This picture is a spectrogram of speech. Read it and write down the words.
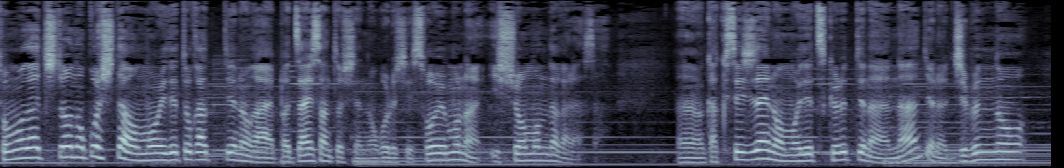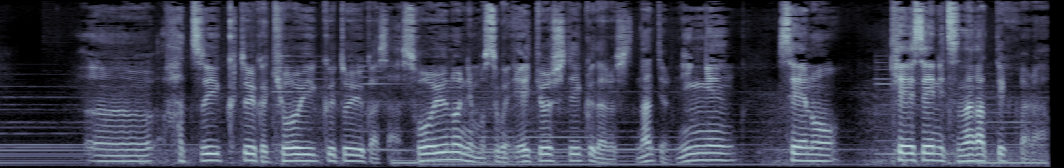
友達と残した思い出とかっていうのがやっぱ財産として残るし、そういうものは一生もんだからさ。ん、学生時代の思い出作るっていうのは、なんていうの、自分の、うん、発育というか教育というかさ、そういうのにもすごい影響していくだろうし、なんていうの、人間性の形成につながっていくから、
